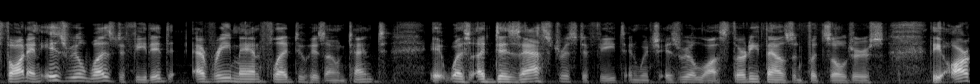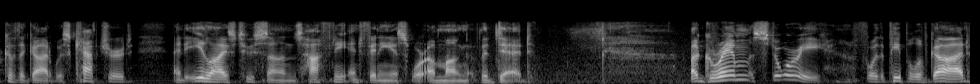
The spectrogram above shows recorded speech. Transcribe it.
fought, and Israel was defeated. Every man fled to his own tent. It was a disastrous defeat in which Israel lost 30,000 foot soldiers. The ark of the God was captured, and Eli's two sons, Hophni and Phinehas, were among the dead. A grim story for the people of God.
